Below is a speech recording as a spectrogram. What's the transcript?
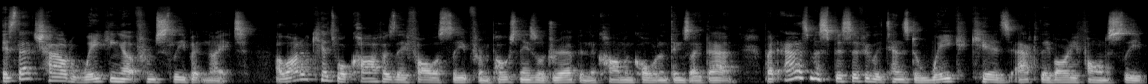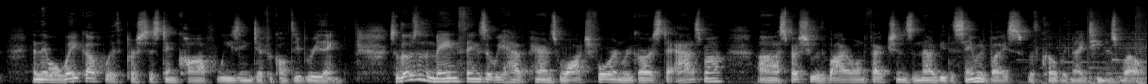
is that child waking up from sleep at night? A lot of kids will cough as they fall asleep from postnasal drip and the common cold and things like that. But asthma specifically tends to wake kids after they've already fallen asleep, and they will wake up with persistent cough, wheezing, difficulty breathing. So, those are the main things that we have parents watch for in regards to asthma, uh, especially with viral infections, and that would be the same advice with COVID 19 as well.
